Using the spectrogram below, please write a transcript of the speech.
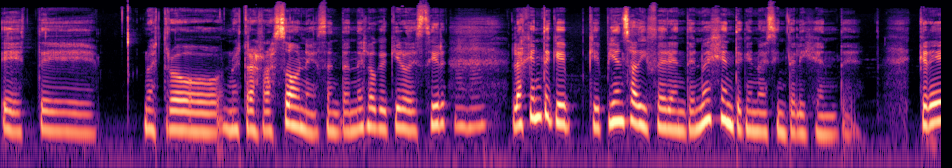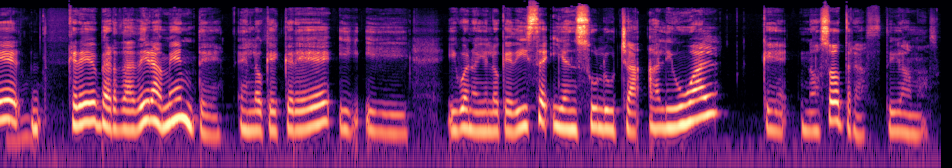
este, nuestro, nuestras razones, ¿entendés lo que quiero decir? La gente que, piensa diferente no es gente que no es inteligente. Cree, cree verdaderamente en lo que cree y, y, bueno, y en lo que dice y en su lucha, al igual que nosotras, digamos.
